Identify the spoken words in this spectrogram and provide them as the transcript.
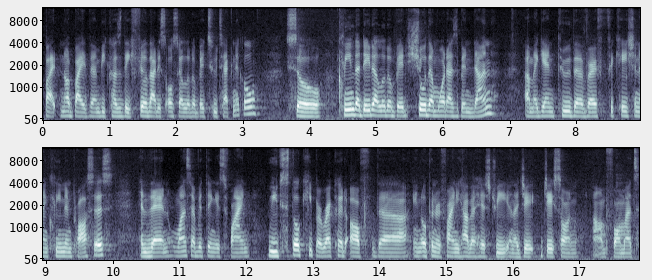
but not by them because they feel that it's also a little bit too technical. So clean the data a little bit, show them what has been done, um, again, through the verification and cleaning process. And then once everything is fine, we still keep a record of the, in OpenRefine, you have a history in a J JSON um, format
